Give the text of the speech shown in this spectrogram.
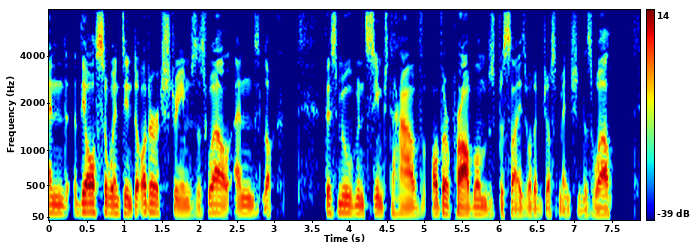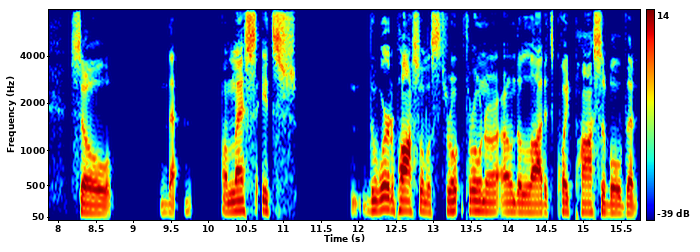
And they also went into other extremes as well. And look, this movement seems to have other problems besides what I've just mentioned as well. So that unless it's the word apostle is thro- thrown around a lot, it's quite possible that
